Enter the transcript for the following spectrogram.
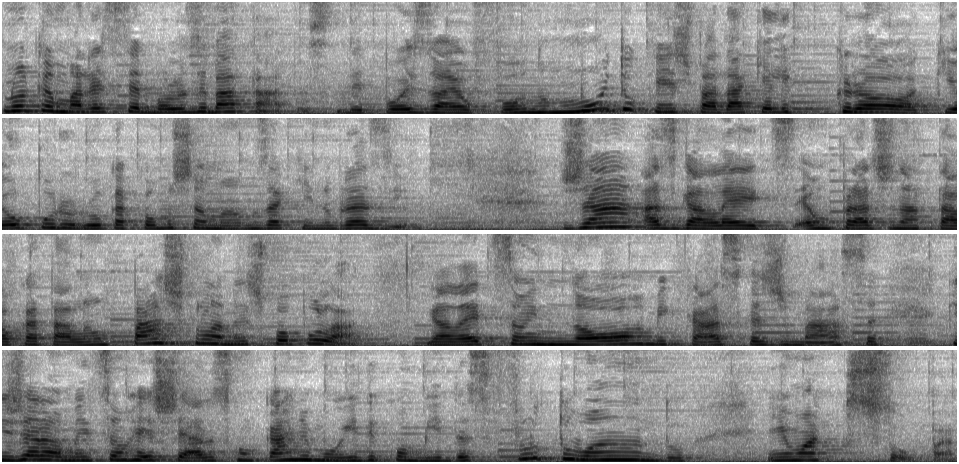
numa camada de cebolas e batatas. Depois vai ao forno muito quente para dar aquele croque ou pururuca, como chamamos aqui no Brasil. Já as galetes é um prato de Natal catalão particularmente popular. Galetes são enormes cascas de massa que geralmente são recheadas com carne moída e comidas flutuando em uma sopa.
